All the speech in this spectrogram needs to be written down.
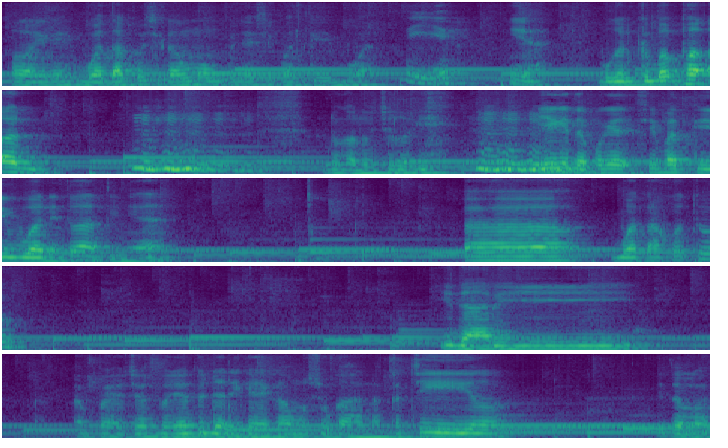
kalau ini buat aku sih kamu mempunyai sifat keibuan Iya. Iya, bukan kebapaan. Udah gak lucu lagi. Iya gitu, pakai sifat keibuan itu artinya eh buat aku tuh ya dari apa ya contohnya tuh dari kayak kamu suka anak kecil gitu loh.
